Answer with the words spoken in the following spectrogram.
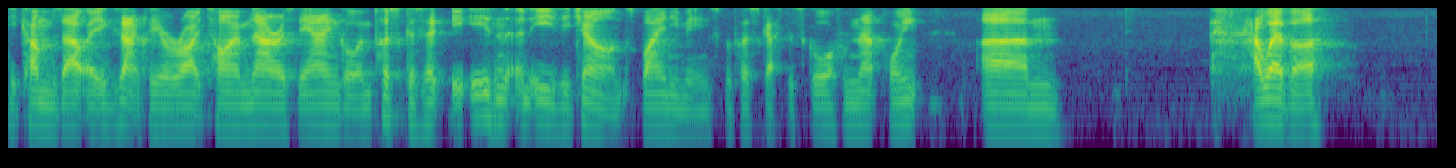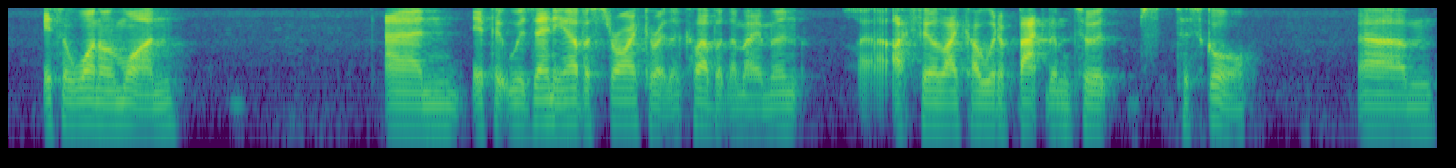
He comes out at exactly the right time, narrows the angle, and Puscas it isn't an easy chance by any means for Puscas to score from that point. Um, however, it's a one-on-one, and if it was any other striker at the club at the moment, I feel like I would have backed them to to score. Um,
